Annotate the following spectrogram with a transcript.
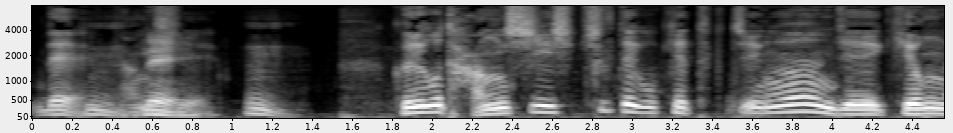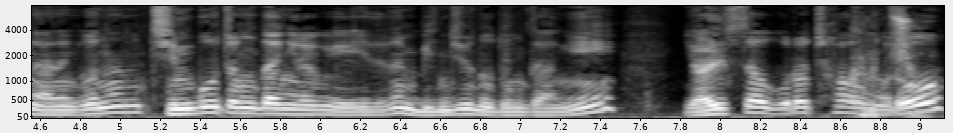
네, 음. 당시에. 음. 그리고 당시 17대 국회 특징은 이제 기억나는 거는 진보 정당이라고 얘기되는 민주노동당이 열석으로 처음으로 그렇죠.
